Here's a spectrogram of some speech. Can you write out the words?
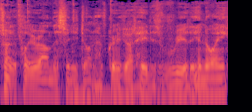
Trying to play around this when you don't have Graveyard Hate is really annoying.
